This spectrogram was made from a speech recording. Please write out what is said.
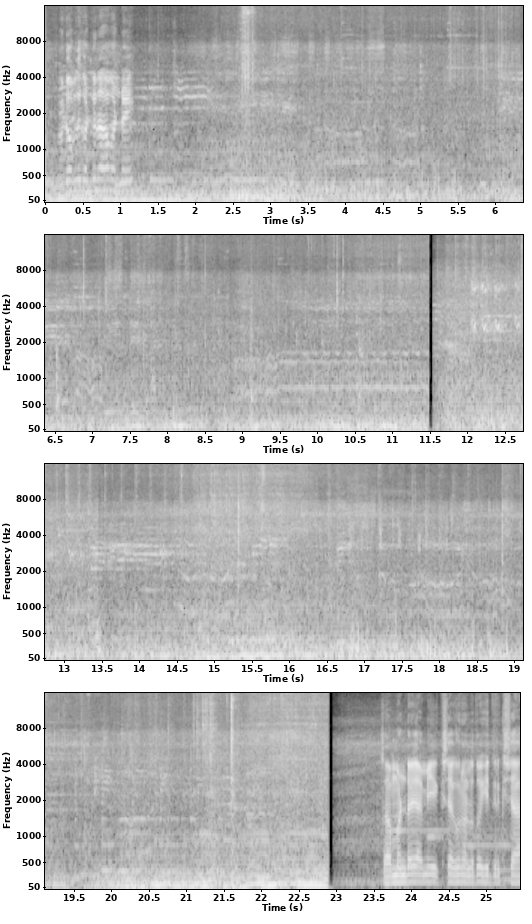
व्हिडिओमध्ये कंटिन्यू राहा मंडळी. तर मंडळी आम्ही रिक्षा घेऊन आलो होतो ही रिक्षा.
